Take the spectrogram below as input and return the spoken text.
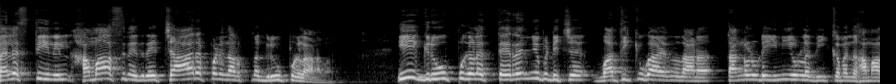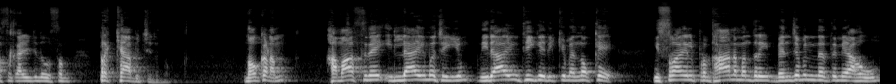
പലസ്തീനിൽ ഹമാസിനെതിരെ ചാരപ്പണി നടത്തുന്ന ഗ്രൂപ്പുകളാണവർ. ഈ ഗ്രൂപ്പുകളെ തെരഞ്ഞു പിടിച്ച് വധിക്കുക എന്നതാണ് തങ്ങളുടെ ഇനിയുള്ള നീക്കമെന്ന് ഹമാസ് കഴിഞ്ഞ ദിവസം പ്രഖ്യാപിച്ചിരുന്നു. നോക്കണം. ഹമാസിനെ ഇല്ലായ്മ ചെയ്യും നിരായുധീകരിക്കുമെന്നൊക്കെ ഇസ്രായേൽ പ്രധാനമന്ത്രി ബെഞ്ചമിൻ നെത്തന്യാഹുവും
